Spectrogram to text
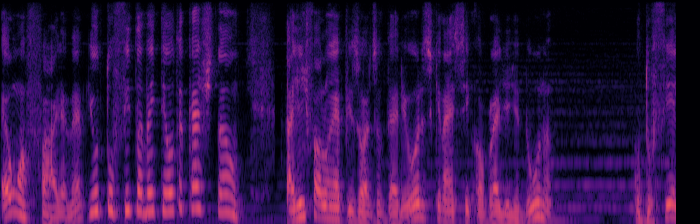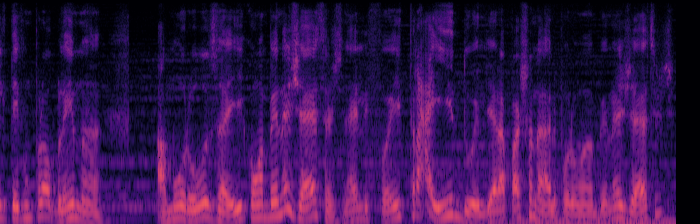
é uma falha, né? E o Tufi também tem outra questão. A gente falou em episódios anteriores que na enciclopédia de Duna, o Tufi ele teve um problema amoroso aí com a Bene Gesserit, né? Ele foi traído, ele era apaixonado por uma Bene Gesserit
